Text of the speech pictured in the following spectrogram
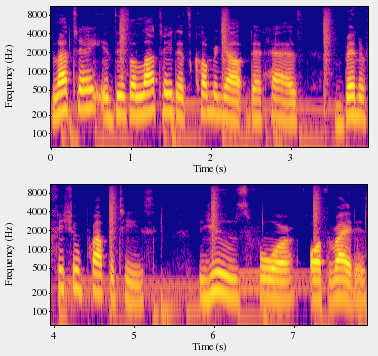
latte, there's a latte that's coming out that has beneficial properties used for arthritis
